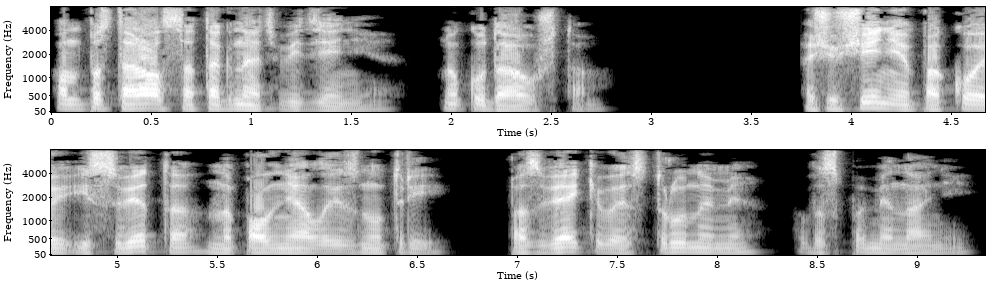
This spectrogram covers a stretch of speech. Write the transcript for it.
Он постарался отогнать видение, но куда уж там. Ощущение покоя и света наполняло изнутри, позвякивая струнами воспоминаний.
